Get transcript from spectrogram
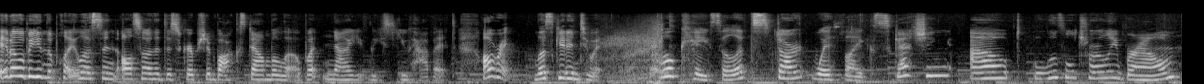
It'll be in the playlist and also in the description box down below. But now at least you have it. All right, let's get into it. Okay, so let's start with like sketching out little Charlie Brown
